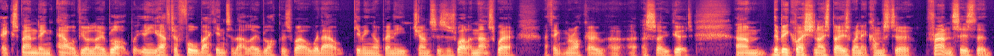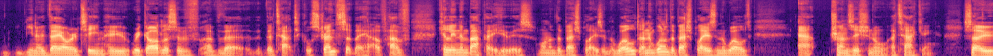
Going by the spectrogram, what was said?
expanding out of your low block, but you have to fall back into that low block as well without giving up any chances as well. And that's where I think Morocco uh, are so good. Um, the big question, I suppose, when it comes to France is that you know they are a team who, regardless of of the the tactical strengths that they have, have Kylian Mbappe, who is one of the best players in the world and one of the best players in the world at transitional attacking. So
